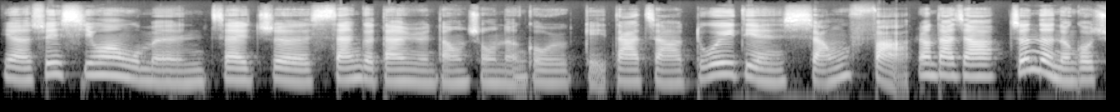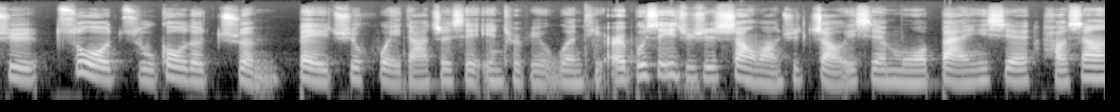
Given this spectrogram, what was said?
Yeah，所以希望我们在这三个单元当中，能够给大家多一点想法，让大家真的能够去做足够的准备，去回答这些 interview 问题，而不是一直去上网去找一些模板，一些好像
